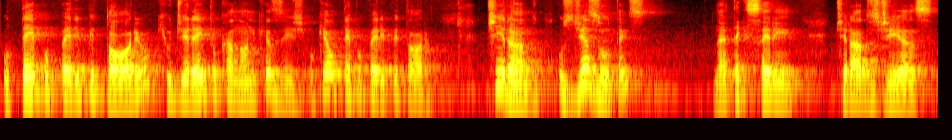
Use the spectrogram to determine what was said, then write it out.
o tempo peripitório que o direito canônico exige. O que é o tempo peripitório? Tirando os dias úteis, né, tem que serem tirados dias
